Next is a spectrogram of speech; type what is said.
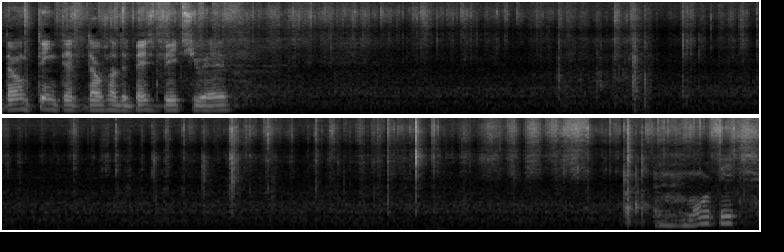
Don't think that those are the best bits you have. Bits.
